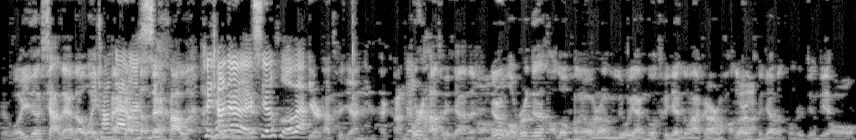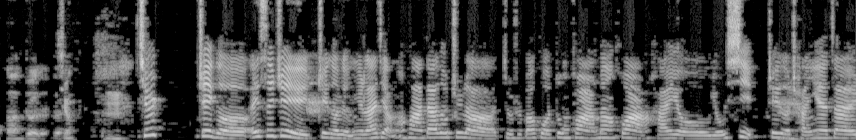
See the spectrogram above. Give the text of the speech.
对我已经下载到我非硬常大的盘上等待看了，非常大的先河呗。也是他推荐你才看的。不是他推荐的哦，因为我不是跟好多朋友让留言给我推荐动画片嘛，好多人啊推荐了《空之境界》。哦，嗯，对对对，行嗯，其实这个 A C G 这个领域来讲的话，大家都知道，就是包括动画、漫画还有游戏这个嗯产业，在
